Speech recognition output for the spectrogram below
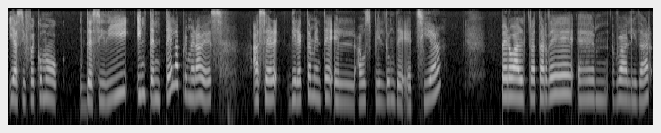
y así fue como decidí, intenté la primera vez hacer directamente el Ausbildung de Erzieher, pero al tratar de em, validar,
